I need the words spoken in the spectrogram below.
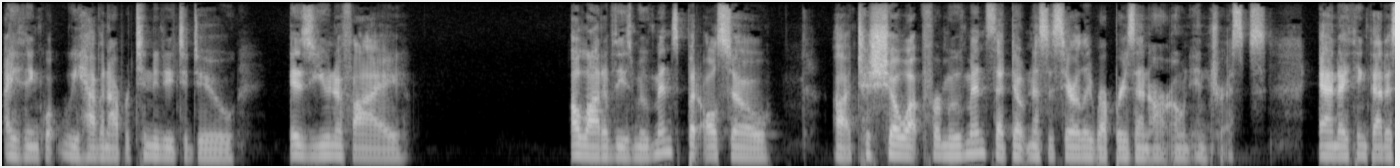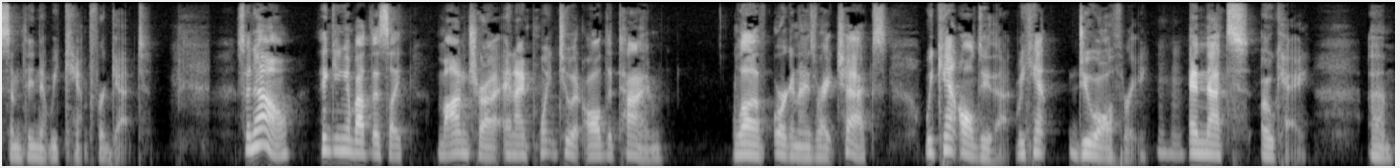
I think what we have an opportunity to do is unify a lot of these movements, but also uh, to show up for movements that don't necessarily represent our own interests. And I think that is something that we can't forget. So now, thinking about this, like, mantra and I point to it all the time. Love, organize, write checks. We can't all do that. We can't do all 3 Mm-hmm. and that's okay. Um,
